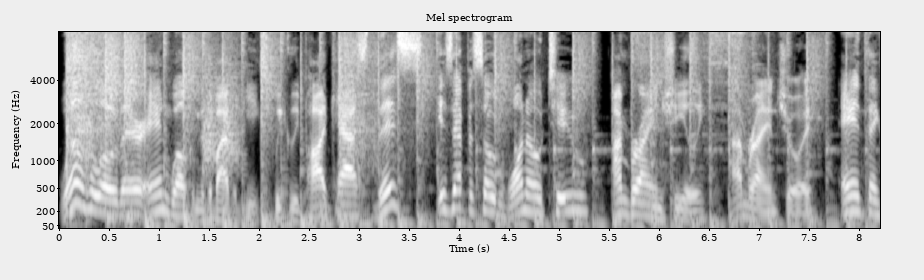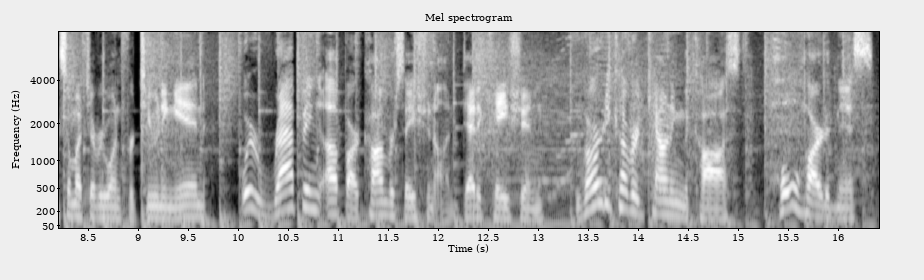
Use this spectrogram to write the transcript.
Well, hello there, and welcome to the Bible Geeks Weekly Podcast. This is episode 102. I'm Brian Sheely. I'm Ryan Joy. And thanks so much, everyone, for tuning in. We're wrapping up our conversation on dedication. We've already covered counting the cost, wholeheartedness,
